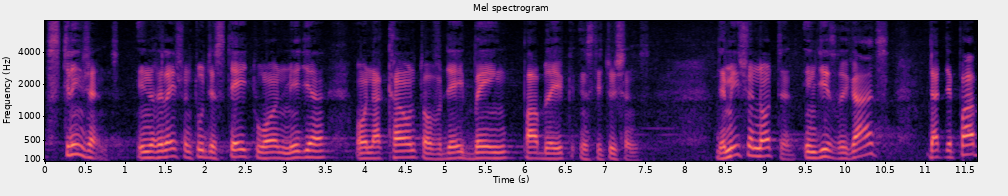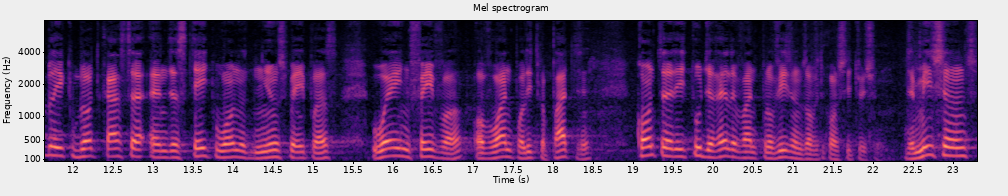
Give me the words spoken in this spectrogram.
stringent in relation to the state owned media on account of their being public institutions. The mission noted in these regards that the public broadcaster and the state owned newspapers were in favor of one political party, contrary to the relevant provisions of the Constitution. The missions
